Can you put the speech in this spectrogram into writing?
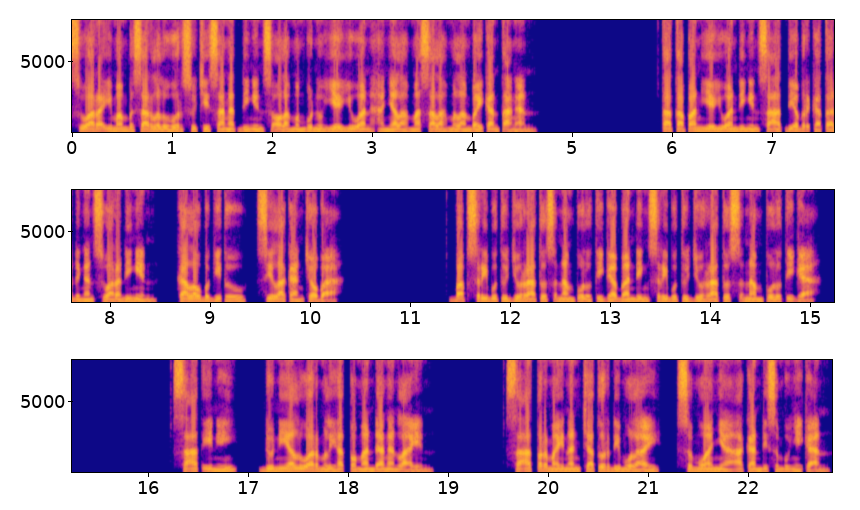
Suara imam besar leluhur suci sangat dingin seolah membunuh Ye Yuan hanyalah masalah melambaikan tangan. Tatapan Ye Yuan dingin saat dia berkata dengan suara dingin, kalau begitu, silakan coba. Bab 1763 banding 1763 Saat ini, dunia luar melihat pemandangan lain. Saat permainan catur dimulai, semuanya akan disembunyikan.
